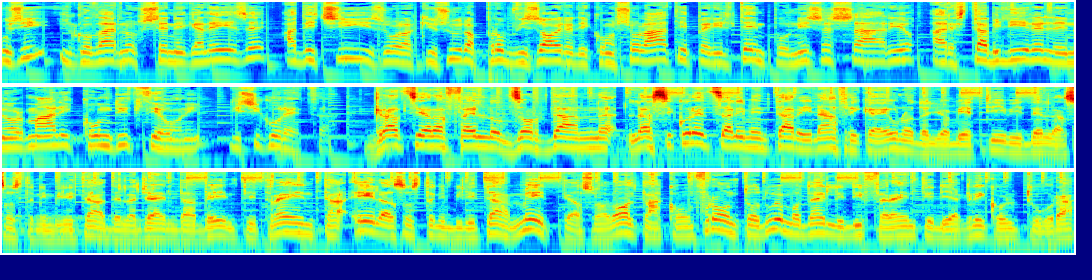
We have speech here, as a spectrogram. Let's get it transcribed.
Così il governo senegalese ha deciso la chiusura provvisoria dei consolati per il tempo necessario a ristabilire le normali condizioni di sicurezza. Grazie a Raffaello Zordan, la sicurezza alimentare in Africa è uno degli obiettivi della sostenibilità dell'Agenda 2030 e la sostenibilità mette a sua volta a confronto due modelli differenti di agricoltura.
